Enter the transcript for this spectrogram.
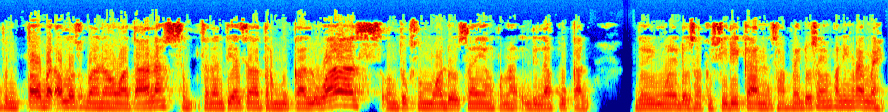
pintu taubat Allah Subhanahu wa taala senantiasa terbuka luas untuk semua dosa yang pernah dilakukan. Dari mulai dosa kesyirikan sampai dosa yang paling remeh.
